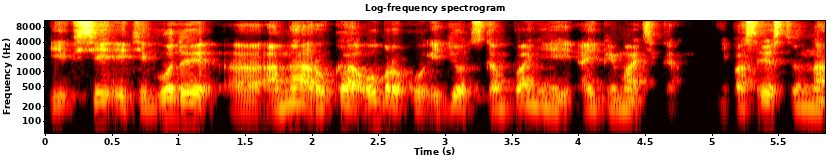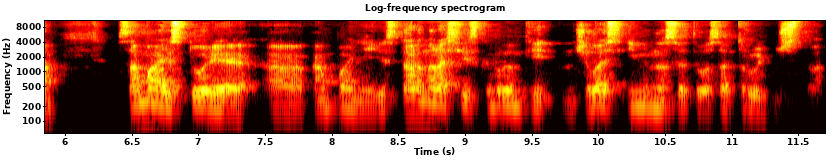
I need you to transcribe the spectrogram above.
И все эти годы э, она рука об руку идет с компанией IP-Matica. Непосредственно сама история э, компании eStar на российском рынке началась именно с этого сотрудничества.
